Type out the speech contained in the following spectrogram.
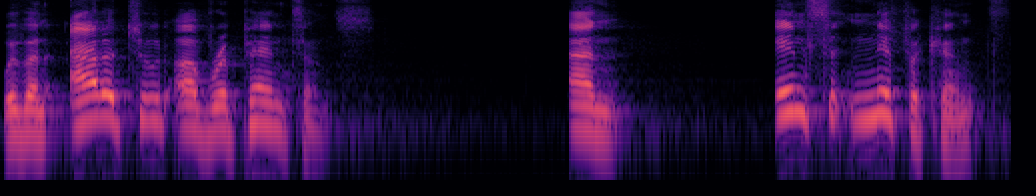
with an attitude of repentance and insignificance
